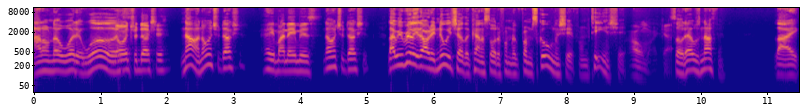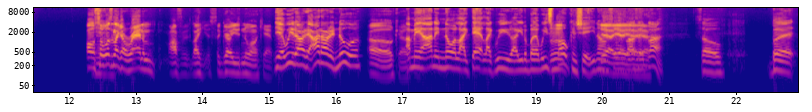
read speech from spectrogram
I don't know what it was. No introduction. no, no introduction. Hey, my name is. No introduction. Like we really already knew each other, kind of, sort of, from the from school and shit, from T and shit. Oh my god. So that was nothing. Like, Oh, so it wasn't like a random offer, like it's a girl you knew on campus. yeah, we'd already, I'd already knew her. Oh, okay. I mean, I didn't know her like that, like we, like you know, but we spoke and shit. You know what I'm Mm-hmm. Yeah, saying? yeah, Blah, yeah, blah, yeah. blah. So, but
